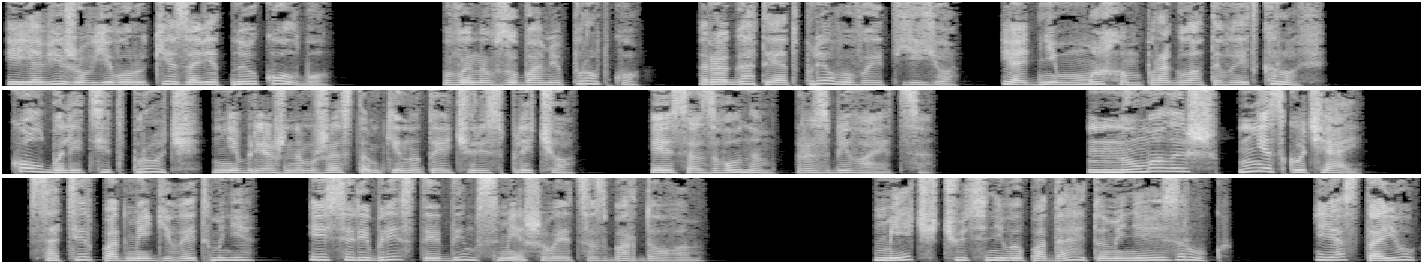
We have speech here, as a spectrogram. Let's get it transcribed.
и я вижу в его руке заветную колбу. Вынув зубами пробку, рогатый отплевывает ее и одним махом проглатывает кровь. Колба летит прочь, небрежным жестом кинутая через плечо, и со звоном разбивается. «Ну, малыш, не скучай!» Сатир подмигивает мне, и серебристый дым смешивается с бордовым. Меч чуть не выпадает у меня из рук. Я стою,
